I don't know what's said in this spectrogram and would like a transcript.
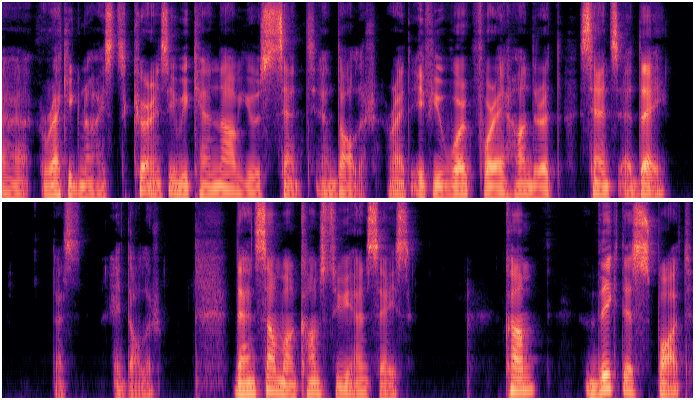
uh, recognized currency, we can now use cent and dollar, right? If you work for a hundred cents a day, that's a dollar, then someone comes to you and says, Come, dig this spot,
